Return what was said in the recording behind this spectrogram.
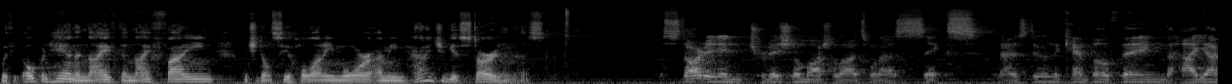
with the open hand, the knife, the knife fighting, which you don't see a whole lot anymore. I mean, how did you get started in this? I started in traditional martial arts when I was six. And I was doing the Kempo thing, the Hi-Ya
